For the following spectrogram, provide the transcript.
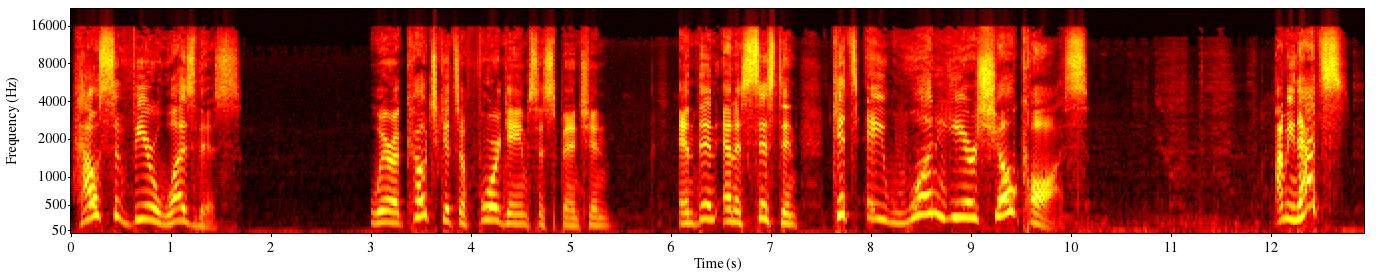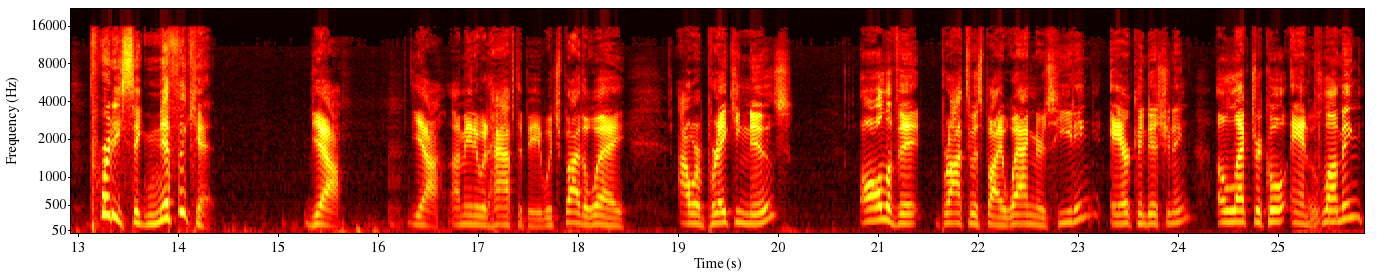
how severe was this where a coach gets a four game suspension? and then an assistant gets a one year show cause. I mean, that's pretty significant. Yeah. Yeah. I mean, it would have to be, which, by the way, our breaking news, all of it brought to us by Wagner's Heating, Air Conditioning, Electrical, and Ooh. Plumbing.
